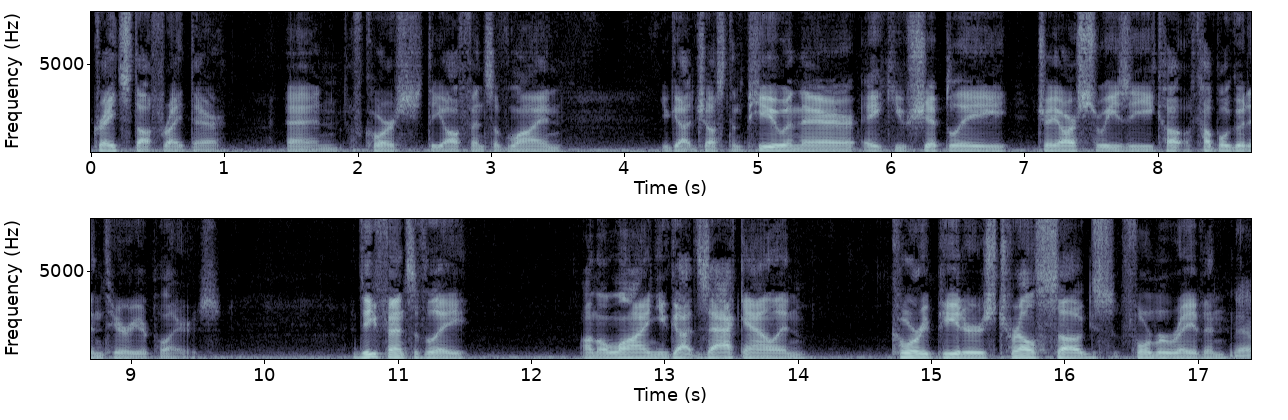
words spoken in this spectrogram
Great stuff right there. And of course, the offensive line. You got Justin Pugh in there, AQ Shipley, J.R. Sweezy, a couple good interior players. Defensively, on the line, you got Zach Allen, Corey Peters, Terrell Suggs, former Raven, Yeah.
